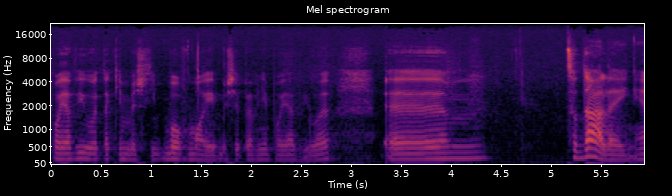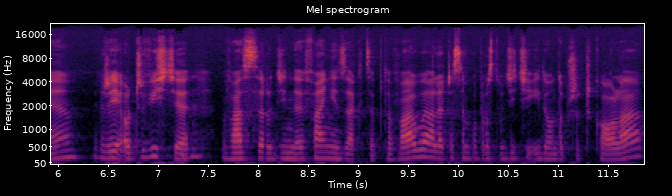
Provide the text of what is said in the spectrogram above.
pojawiły takie myśli, bo w mojej by się pewnie pojawiły. Co dalej, nie? Że oczywiście Mhm. was rodziny fajnie zaakceptowały, ale czasem po prostu dzieci idą do przedszkola,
